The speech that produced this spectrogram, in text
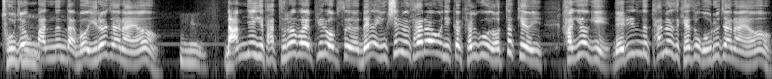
조정받는다. 뭐 이러잖아요. 네. 남 얘기 다 들어봐야 필요 없어요. 내가 60년 살아오니까 결국은 어떻게 해요? 이 가격이 내리는 듯 하면서 계속 오르잖아요.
